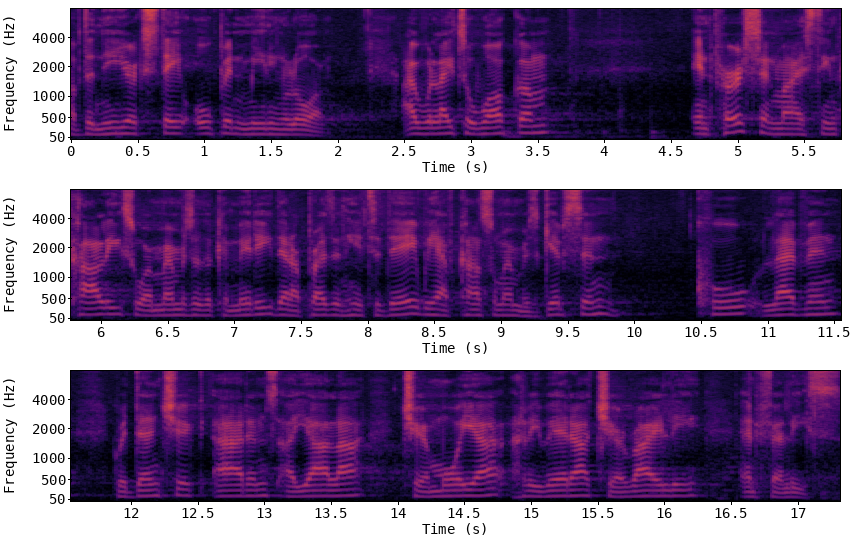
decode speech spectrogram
of the New York State open meeting law. I would like to welcome in person my esteemed colleagues who are members of the committee that are present here today. We have council members Gibson, Koo, Levin, Grodenchik, Adams, Ayala, Chair Moya, Rivera, Chair Riley, and Feliz.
